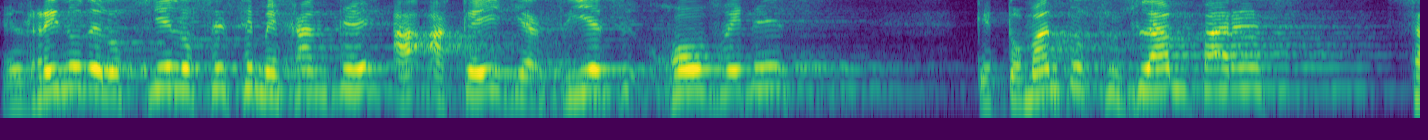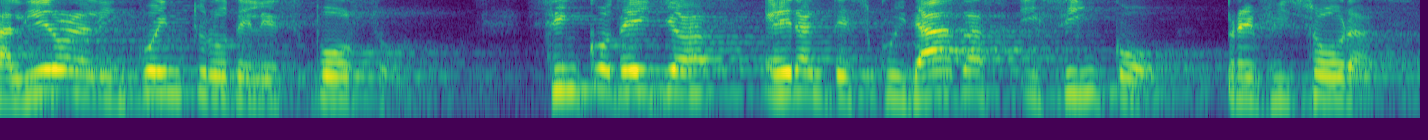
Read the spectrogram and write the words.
El reino de los cielos es semejante a aquellas diez jóvenes que tomando sus lámparas salieron al encuentro del esposo. Cinco de ellas eran descuidadas y cinco previsoras.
